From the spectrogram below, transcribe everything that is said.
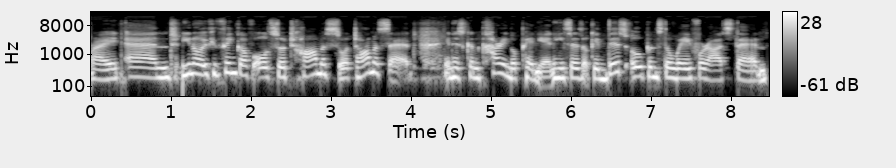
right? And you know, if you think of also Thomas, what Thomas said in his concurring opinion, he says, okay, this opens the way for us then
